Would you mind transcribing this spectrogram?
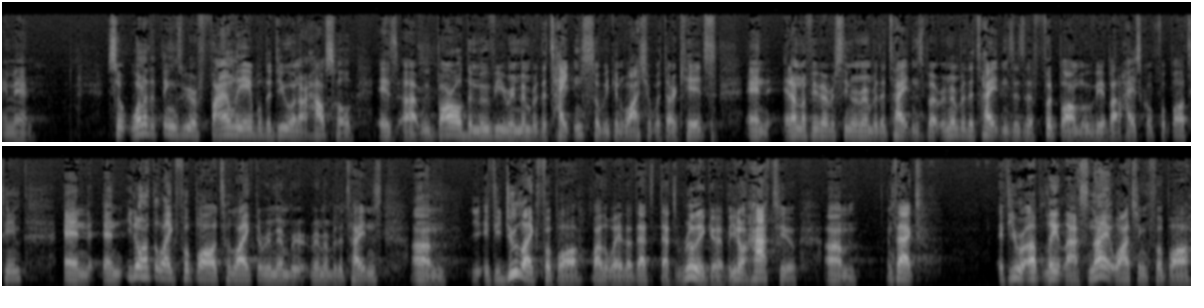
amen. So, one of the things we were finally able to do in our household is uh, we borrowed the movie Remember the Titans so we can watch it with our kids. And I don't know if you've ever seen Remember the Titans, but Remember the Titans is a football movie about a high school football team. And, and you don't have to like football to like the Remember, Remember the Titans. Um, if you do like football, by the way, that's, that's really good, but you don't have to. Um, in fact, if you were up late last night watching football,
